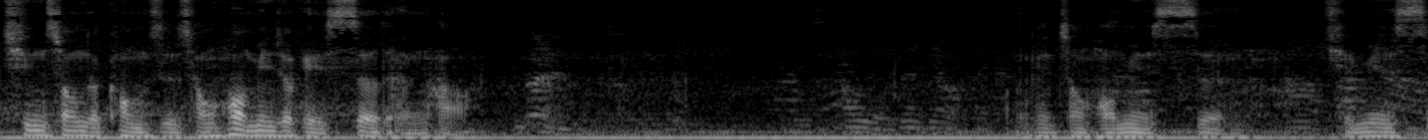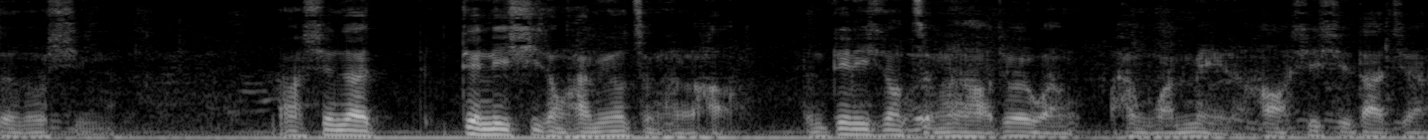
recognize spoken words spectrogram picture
轻松的控制，从后面就可以射的很好。我可以从后面射，前面射都行。那现在电力系统还没有整合好，等电力系统整合好就会完很完美了。好，谢谢大家。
